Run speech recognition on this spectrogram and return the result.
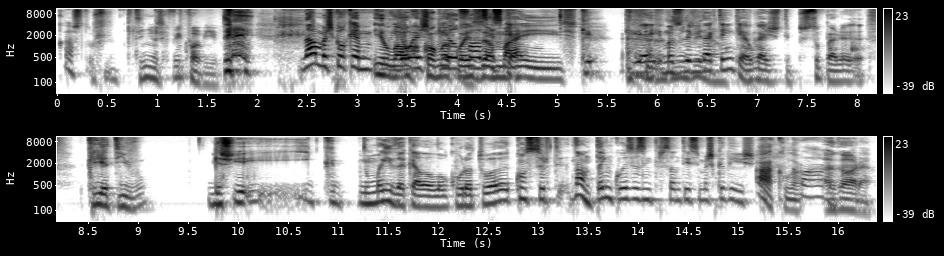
Casto, tinhas que vir com a Bíblia. Não, mas qualquer. E eu logo acho com que a ele faz coisa que é- mais. que- que é- mas o David que é o gajo tipo super eh, criativo e, e- e- e que no meio daquela loucura toda, com certeza, não, tem coisas interessantíssimas que diz. Ah, claro. Agora,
